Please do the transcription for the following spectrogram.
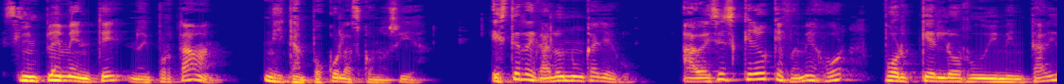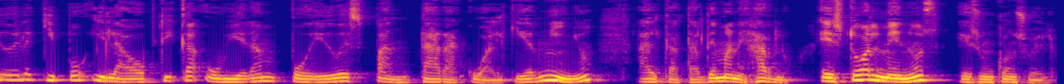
simplemente no importaban, ni tampoco las conocía. Este regalo nunca llegó. A veces creo que fue mejor porque lo rudimentario del equipo y la óptica hubieran podido espantar a cualquier niño al tratar de manejarlo. Esto al menos es un consuelo.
